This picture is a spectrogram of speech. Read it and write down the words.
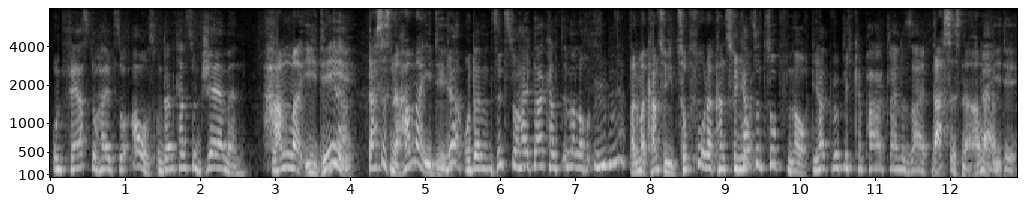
und fährst du halt so aus. Und dann kannst du jammen. Hammer-Idee. Ja. Das ist eine Hammer-Idee. Ja, und dann sitzt du halt da, kannst immer noch üben. Warte mal, kannst du die zupfen oder kannst du Die kannst du zupfen auch. Die hat wirklich ein paar kleine Seiten. Das ist eine Hammer-Idee.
